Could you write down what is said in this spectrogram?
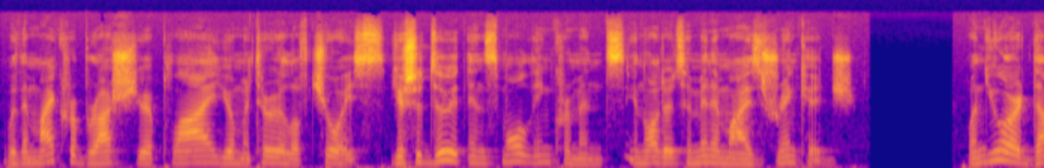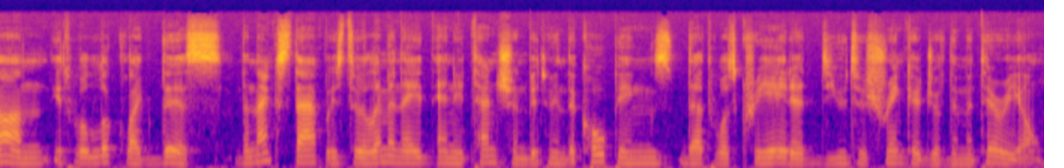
With a micro brush, you apply your material of choice. You should do it in small increments in order to minimize shrinkage. When you are done, it will look like this. The next step is to eliminate any tension between the copings that was created due to shrinkage of the material.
